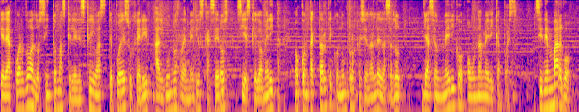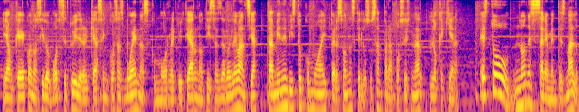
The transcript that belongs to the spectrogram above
que de acuerdo a los síntomas que le describas te puede sugerir algunos remedios caseros si es que lo amerita, o contactarte con un profesional de la salud, ya sea un médico o una médica pues. Sin embargo, y aunque he conocido bots de Twitter que hacen cosas buenas como retuitear noticias de relevancia, también he visto cómo hay personas que los usan para posicionar lo que quieran. Esto no necesariamente es malo,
